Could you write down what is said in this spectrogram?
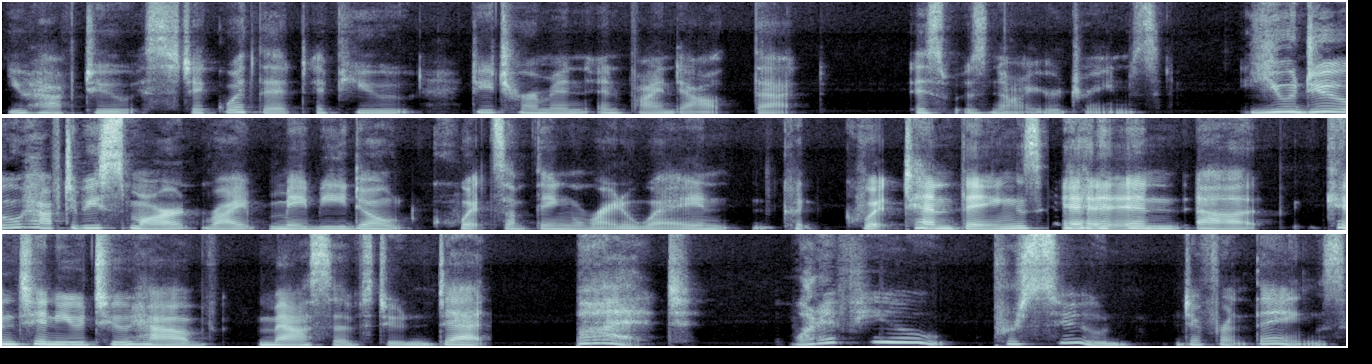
you have to stick with it if you determine and find out that this was not your dreams. You do have to be smart, right? Maybe don't quit something right away and quit 10 things and, and uh, continue to have massive student debt. But what if you pursued different things?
